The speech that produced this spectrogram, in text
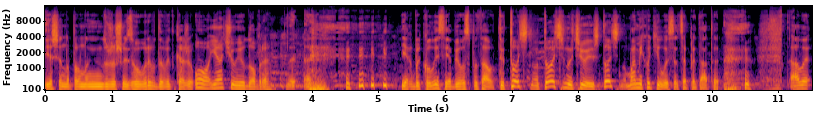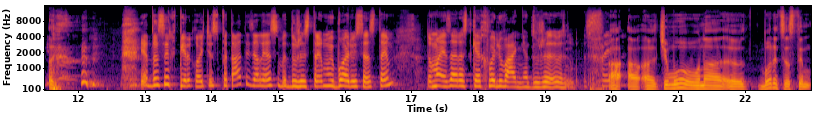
я ще, напевно, не дуже щось говорив. Давид каже: О, я чую добре. Якби колись я б його спитав, ти точно, точно чуєш, точно. Мамі хотілося це питати. Але Я до сих пір хочу спитатись, але я себе дуже стримую, борюся з тим. Тому я зараз таке хвилювання дуже сильне. а, а, а чому вона е, бореться з тим?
